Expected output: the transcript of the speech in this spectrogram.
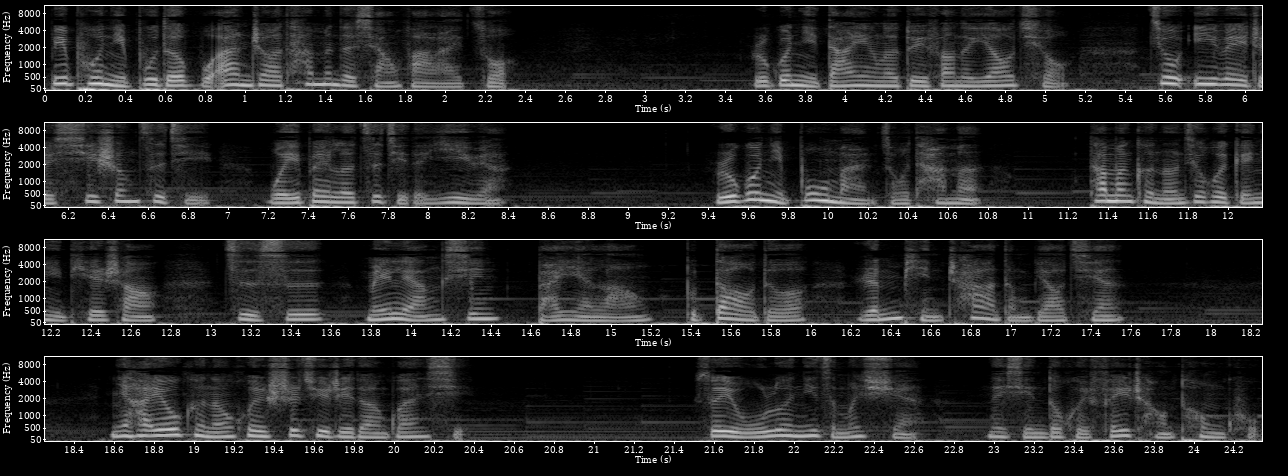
逼迫你不得不按照他们的想法来做。如果你答应了对方的要求，就意味着牺牲自己，违背了自己的意愿。如果你不满足他们，他们可能就会给你贴上自私、没良心、白眼狼、不道德、人品差等标签，你还有可能会失去这段关系。所以，无论你怎么选，内心都会非常痛苦。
